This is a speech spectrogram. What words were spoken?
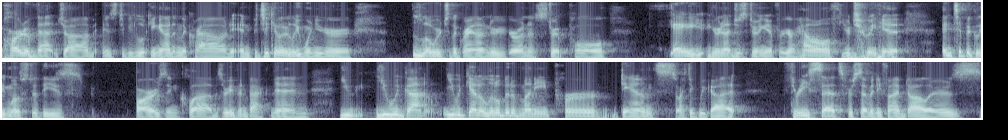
part of that job is to be looking out in the crowd and particularly when you're lowered to the ground or you're on a strip pole a you're not just doing it for your health you're doing it and typically most of these bars and clubs or even back then you you would got you would get a little bit of money per dance. So i think we got three sets for $75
